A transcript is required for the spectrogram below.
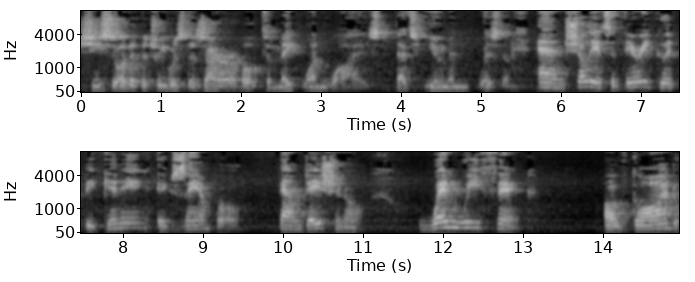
she saw that the tree was desirable to make one wise. That's human wisdom. And Shelley, it's a very good beginning example, foundational, when we think of God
